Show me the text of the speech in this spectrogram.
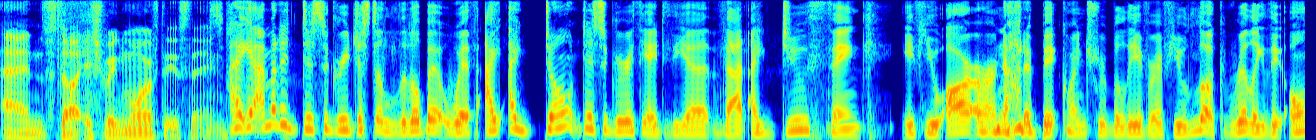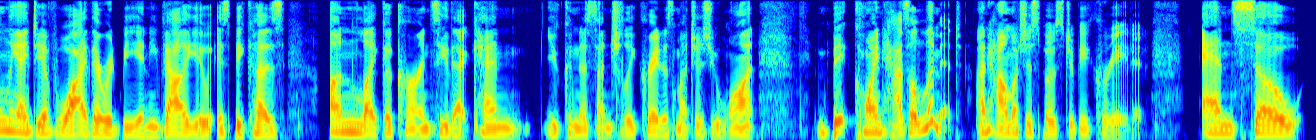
and start issuing more of these things. I, I'm going to disagree just a little bit with. I, I don't disagree with the idea that I do think if you are or are not a Bitcoin true believer, if you look, really the only idea of why there would be any value is because unlike a currency that can you can essentially create as much as you want, Bitcoin has a limit on how much is supposed to be created. And so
